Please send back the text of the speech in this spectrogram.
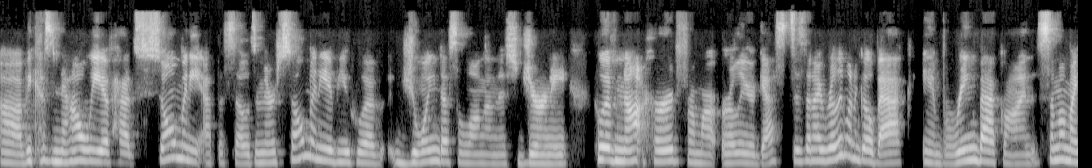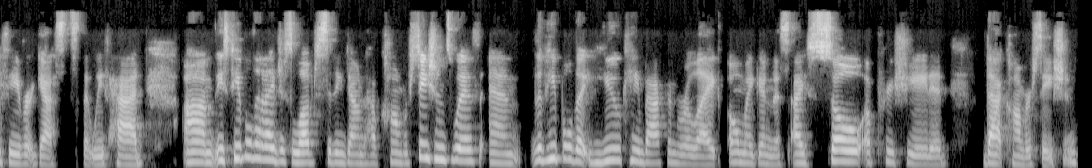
uh, because now we have had so many episodes, and there's so many of you who have joined us along on this journey who have not heard from our earlier guests. Is that I really want to go back and bring back on some of my favorite guests that we've had. Um, these people that I just loved sitting down to have conversations with, and the people that you came back and were like, oh my goodness, I so appreciated that conversation.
